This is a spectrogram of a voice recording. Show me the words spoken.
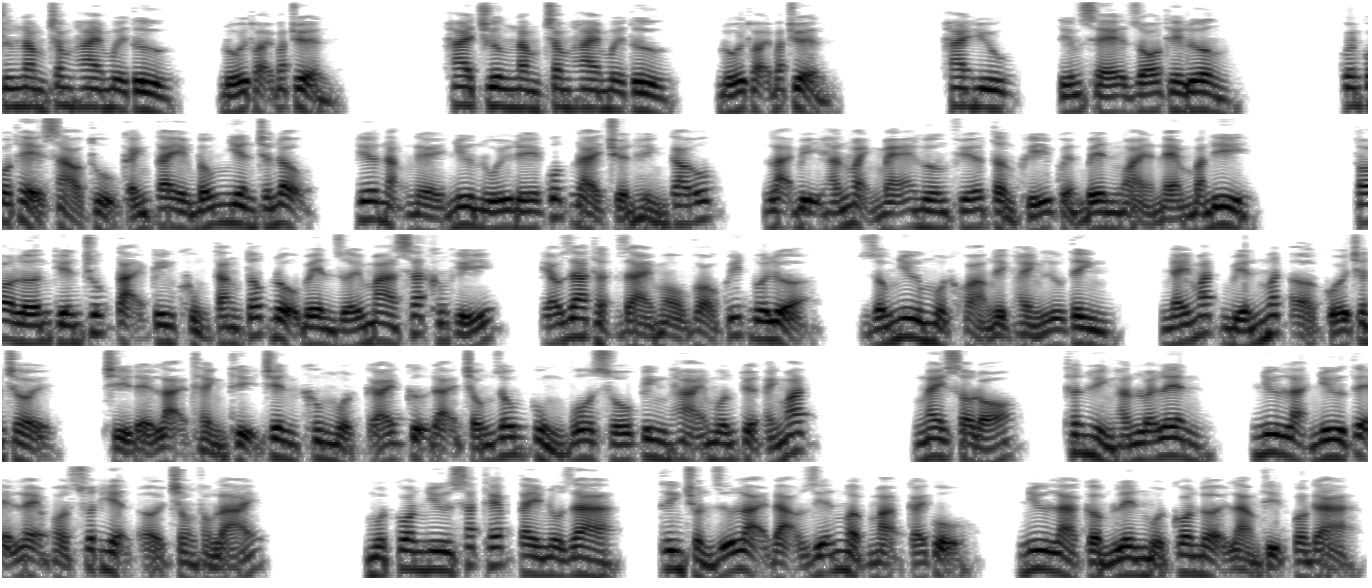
chương 524, đối thoại bắt chuyển hai chương 524, đối thoại bắt chuyển hai hưu tiếng xé gió thế lương. Quen có thể xảo thủ cánh tay bỗng nhiên chấn động kia nặng nề như núi đế quốc đài truyền hình cao ốc lại bị hắn mạnh mẽ hướng phía tầng khí quyển bên ngoài ném bắn đi. To lớn kiến trúc tại kinh khủng tăng tốc độ bên dưới ma sát không khí kéo ra thật dài màu vỏ quýt đuôi lửa giống như một khoảng lịch hành lưu tinh nháy mắt biến mất ở cuối chân trời chỉ để lại thành thị trên không một cái cự đại trống rỗng cùng vô số kinh hãi muốn tuyệt ánh mắt. Ngay sau đó thân hình hắn lóe lên như là như tệ lệ vọt xuất hiện ở trong phòng lái một con như sắt thép tay nô ra, tinh chuẩn giữ lại đạo diễn mập mạp cái cổ, như là cầm lên một con đợi làm thịt con gà.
